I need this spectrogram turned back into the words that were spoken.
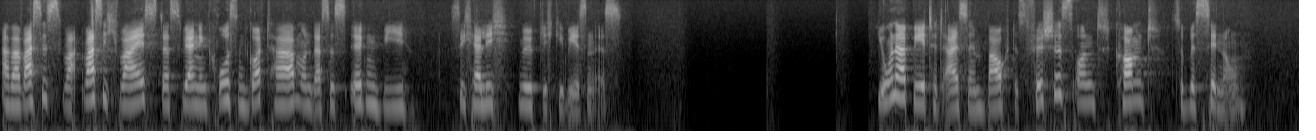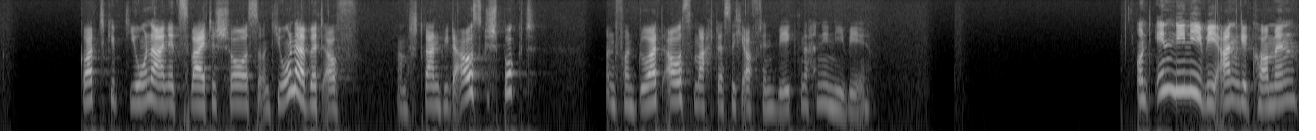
aber was, ist, was ich weiß, dass wir einen großen Gott haben und dass es irgendwie sicherlich möglich gewesen ist. Jona betet also im Bauch des Fisches und kommt zur Besinnung. Gott gibt Jona eine zweite Chance und Jona wird auf, am Strand wieder ausgespuckt und von dort aus macht er sich auf den Weg nach Ninive. Und in Ninive angekommen,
